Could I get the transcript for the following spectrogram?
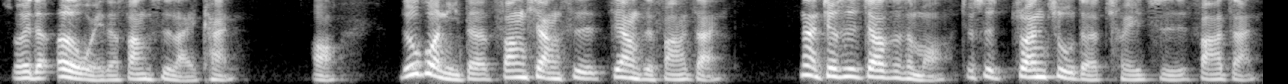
所谓的二维的方式来看哦，如果你的方向是这样子发展，那就是叫做什么？就是专注的垂直发展，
